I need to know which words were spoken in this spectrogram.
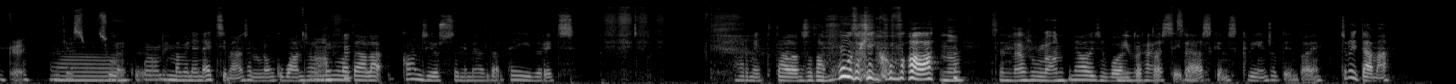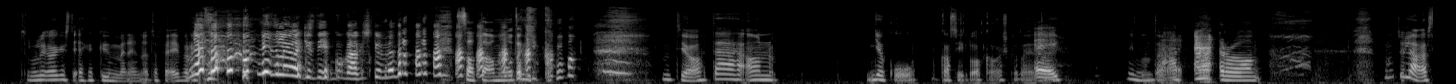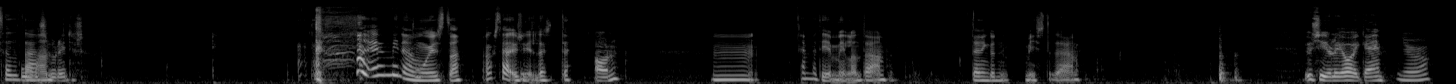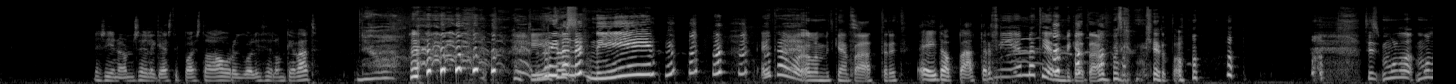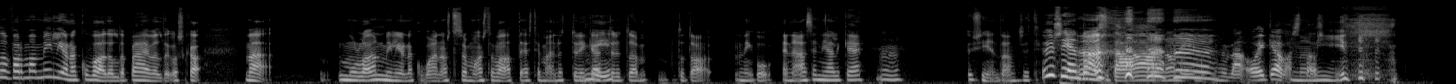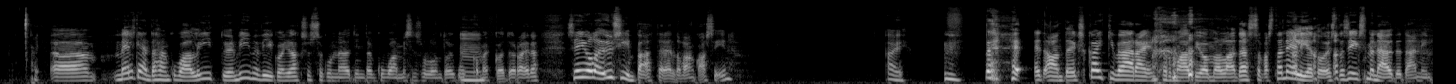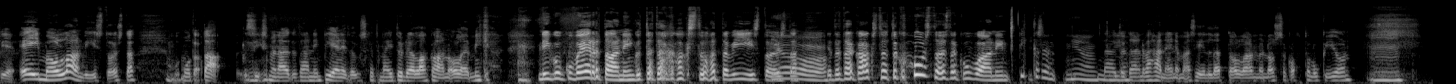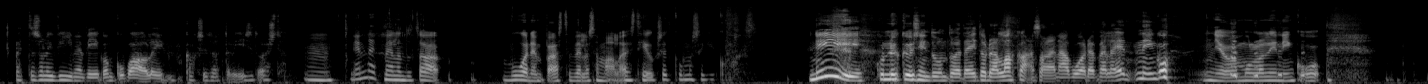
Okei. Okay. Mikäs Ää, sun kuva oli? Mä menen etsimään sen minun kuvan. Se on Ah. minulla täällä kansiossa nimeltä Favorites. Harmi, että täällä on sata muutakin kuvaa. No, sentään sulla on. Minä olisin voinut Niin ottaa siitä sä- äsken screenshotin. Tai... Se oli tämä. Sulla oli oikeasti ehkä kymmenen noita favoriteita. Niitä oli oikeasti joku 20. Sata muutakin kuvaa. Mut joo, tämähän on joku kasiluokka, olisiko tai jotain? Ei. Milloin tää on? Äh, wrong. Mut yläasteelta tää Uusi on. yritys. en minä muista. Onko tää ysiltä sitten? On. Mm, en mä tiedä milloin tää on. Tai niinku mistä tää on. Ysi oli oikein. Joo. Ja siinä on selkeästi paistaa aurinko, eli siellä on kevät. Joo. Yritän nyt niin! Ei tää voi olla mitkään päättärit. Ei tää oo päättänyt. Niin, en mä tiedä mikä tää on, voitko kertoa? siis mulla, mulla on varmaan miljoona kuvaa tältä päivältä, koska mä, mulla on miljoona kuvaa noista samoista vaatteista ja mä en nyt Niin. käyttänyt tota, tota, niinku enää sen jälkeen. Mm. Ysien tanssit. Ysien tanssitaan. No niin, hyvä. Oikea No vastaus. niin. Öö, melkein tähän kuvaan liittyen, viime viikon jaksossa, kun näytin tämän kuvan, missä sulla on toi Mm. kukkamekkoitöraita, se ei ole ysin päättäneeltä, vaan kasin. Ai. Et anteeksi, kaikki väärä informaatio, me ollaan tässä vasta 14, siksi me näytetään niin pieni. Ei, me ollaan 15, mutta, Mutta- siksi me näytetään niin pieniltä, koska tämä ei todellakaan ole mikä. niin kuin kun vertaa niin kuin tätä 2015 Joo. ja tätä 2016 kuvaa, niin pikkasen Joo, kyllä. näytetään vähän enemmän siltä, että ollaan menossa kohta lukioon. Mm, Että se oli viime viikon kuva, oli 2015. mm. Jännä, että meillä on tota vuoden päästä vielä samanlaiset hiukset kummassakin kuvassa. Niin, kun nykyisin tuntuu, että ei todellakaan saa enää vuoden välein. Niin kuin. Joo, mulla oli niinku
